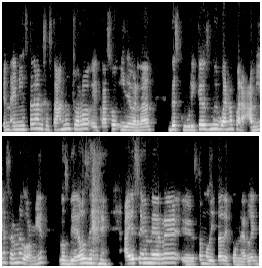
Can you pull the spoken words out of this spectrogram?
en, en, Instagram se está dando un chorro el caso y de verdad descubrí que es muy bueno para a mí hacerme dormir los videos de ASMR, eh, esta modita de ponerle,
